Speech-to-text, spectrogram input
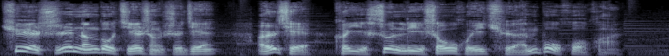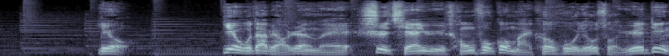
确实能够节省时间，而且可以顺利收回全部货款。六。业务代表认为，事前与重复购买客户有所约定，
